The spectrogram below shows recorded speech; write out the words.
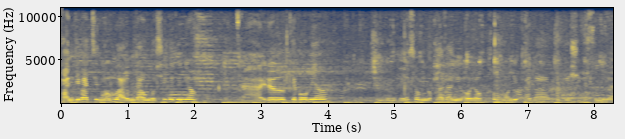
잔디밭이 너무 아름다운 곳이거든요. 자, 이렇게 보면 지금 계속 녹화장이고요. 큰 모니터가 두 개씩 있습니다.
